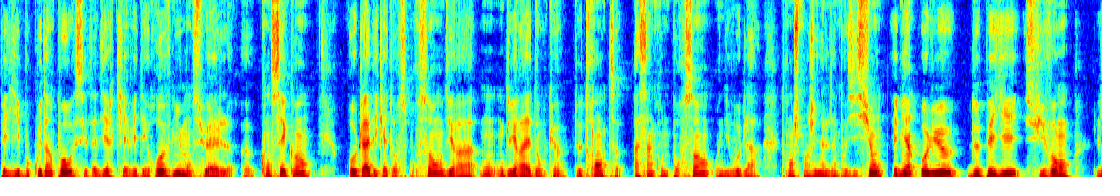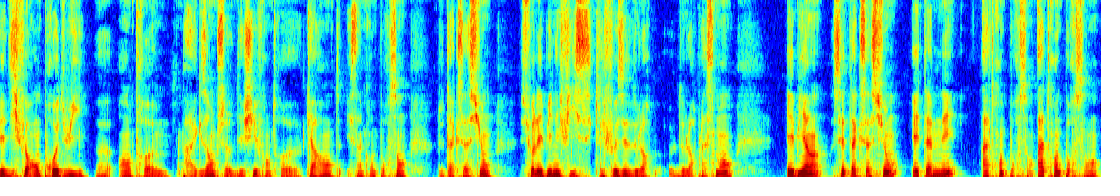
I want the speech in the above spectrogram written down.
payaient beaucoup d'impôts, c'est-à-dire qui avaient des revenus mensuels euh, conséquents, au-delà des 14%, on, dira, on, dirait donc euh, de 30 à 50% au niveau de la tranche marginale d'imposition. Eh bien, au lieu de payer suivant les différents produits euh, entre, par exemple, des chiffres entre 40 et 50% de taxation sur les bénéfices qu'ils faisaient de leur placement, eh bien, cette taxation est amenée à 30%. À 30%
